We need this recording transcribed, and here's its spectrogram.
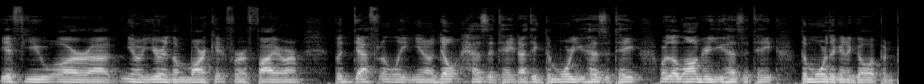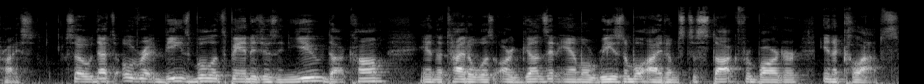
if you are uh, you know you're in the market for a firearm. But definitely, you know, don't hesitate. I think the more you hesitate or the longer you hesitate, the more they're going to go up in price. So that's over at Beans, Bullets, Bandages, and You.com. And the title was Are Guns and Ammo Reasonable Items to Stock for Barter in a Collapse?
